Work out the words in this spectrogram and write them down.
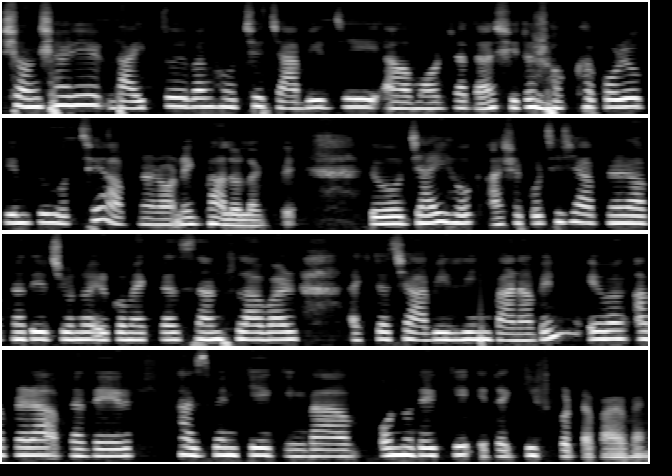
সংসারের দায়িত্ব এবং হচ্ছে চাবির যে মর্যাদা, সেটা রক্ষা করেও কিন্তু হচ্ছে আপনার অনেক ভালো লাগবে। তো যাই হোক, আশা করছি যে আপনারা আপনাদের জন্য এরকম একটা সানফ্লাওয়ার একটা চাবির রিং বানাবেন এবং আপনারা আপনাদের হাজব্যান্ডকে কিংবা অন্যদেরকে এটা গিফট করতে পারবেন।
